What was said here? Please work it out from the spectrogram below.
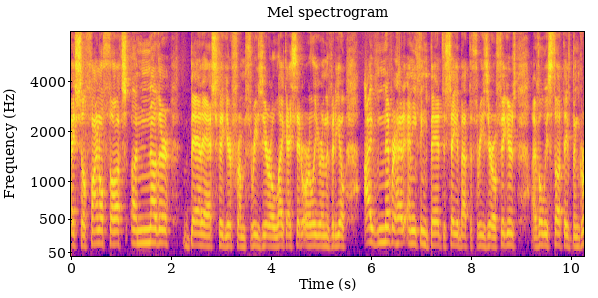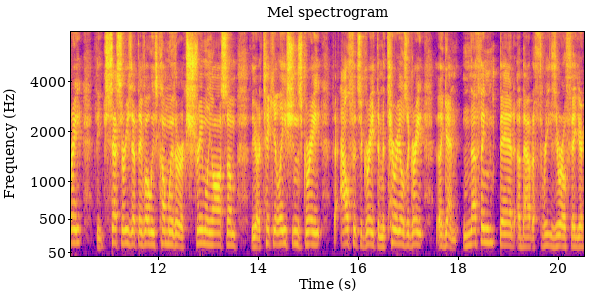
Guys, so final thoughts. Another badass figure from Threezero. Like I said earlier in the video, I've never had anything bad to say about the Threezero figures. I've always thought they've been great. The accessories that they've always come with are extremely awesome. The articulation's great. The outfits are great. The materials are great. Again, nothing bad about a Threezero figure.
